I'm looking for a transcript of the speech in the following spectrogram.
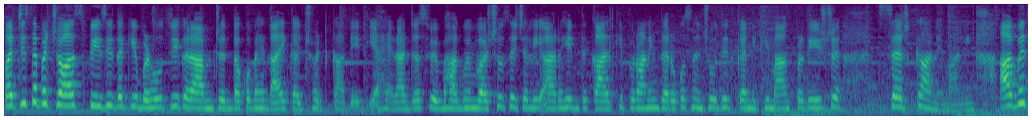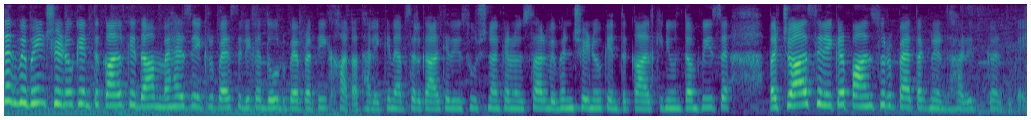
25 से 50 फ़ीसदी तक की बढ़ोतरी कर आम जनता को महँगाई का झटका दे दिया है। राजस्व विभाग में वर्षों से चली आ रही इंतकाल की पुरानी दरों को संशोधित करने की मांग प्रदेश सरकार ने मानी। अभी तक विभिन्न श्रेणियों के इंतकाल के दाम महज एक रुपए से लेकर दो रुपए प्रति खाता था, लेकिन अब सरकार की अधिसूचना के अनुसार विभिन्न श्रेणियों के इंतकाल की न्यूनतम फ़ीस पचास से लेकर पाँच सौ तक निर्धारित कर दी गई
